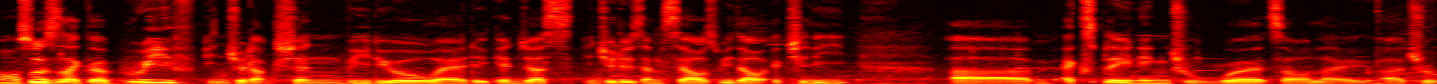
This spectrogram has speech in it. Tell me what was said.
Oh, so it's like a brief introduction video where they can just introduce themselves without actually um, explaining through words or like uh, through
